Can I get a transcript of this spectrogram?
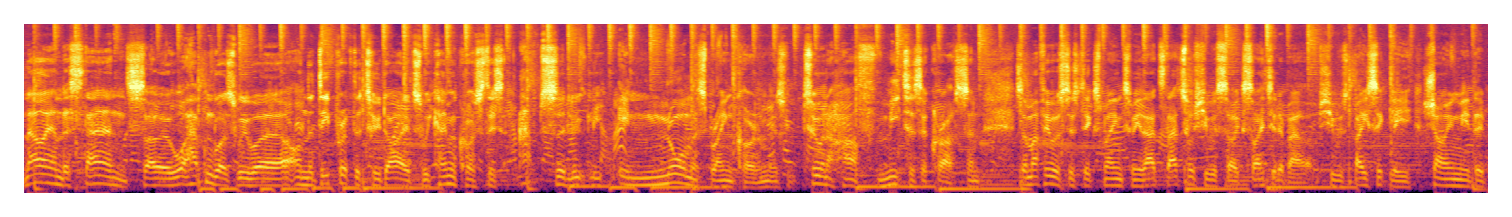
Now I understand. So what happened was we were on the deeper of the two dives. We came across this absolutely enormous brain coral. It was two and a half meters across. And so Mafe was just explaining to me that's that's what she was so excited about. She was basically showing me the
